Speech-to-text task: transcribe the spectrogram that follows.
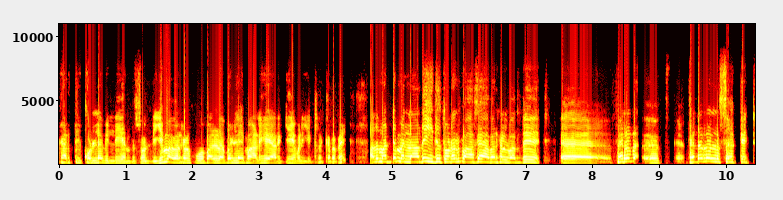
கருத்தில் கொள்ளவில்லை என்று சொல்லியும் அவர்கள் வெள்ளை மாளிகை அறிக்கையை வெளியிட்டிருக்கிறது. அது மட்டுமல்லாது இது தொடர்பாக அவர்கள் வந்து பெடரல் சர்க்கிட்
